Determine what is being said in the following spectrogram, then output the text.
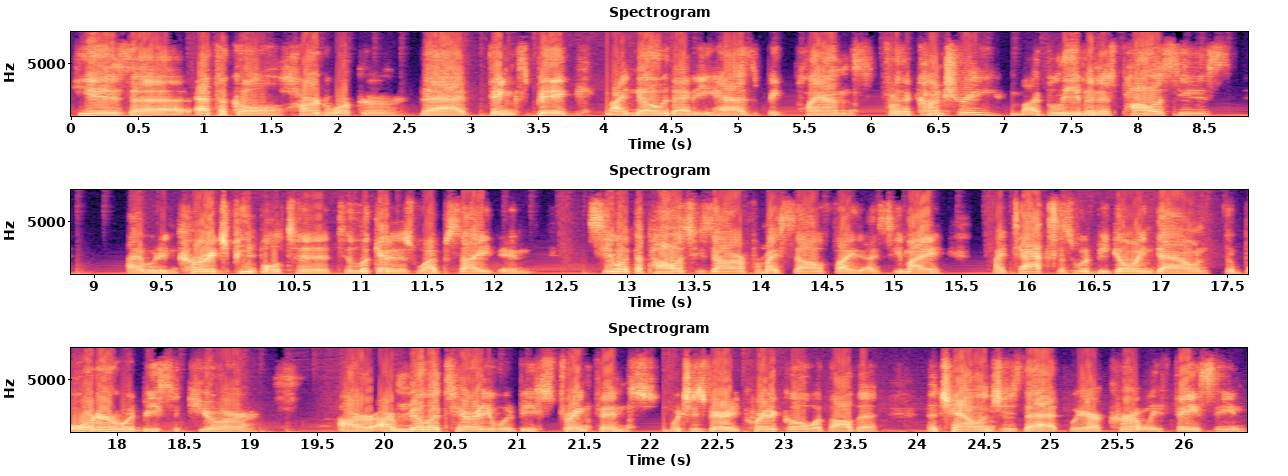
he is a ethical, hard worker that thinks big. I know that he has big plans for the country. I believe in his policies. I would encourage people to to look at his website and see what the policies are for myself. I, I see my my taxes would be going down, the border would be secure, our our military would be strengthened, which is very critical with all the the challenges that we are currently facing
